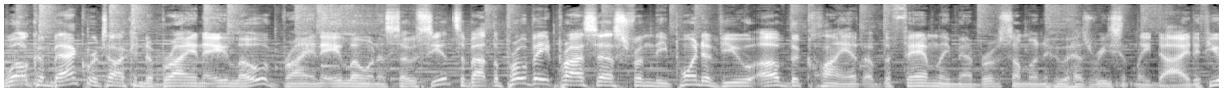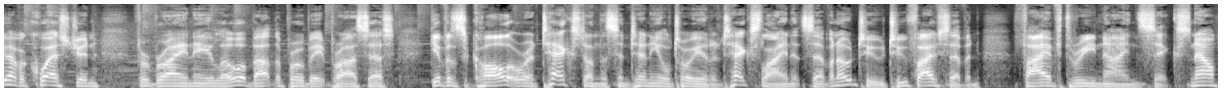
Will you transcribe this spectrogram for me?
Welcome back. We're talking to Brian A. Lowe of Brian A. Lowe and Associates about the probate process from the point of view of the client, of the family member of someone who has recently died. If you have a question for Brian A. Lowe about the probate process, give us a call or a text on the Centennial Toyota text line at 702-257-5396. Now,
